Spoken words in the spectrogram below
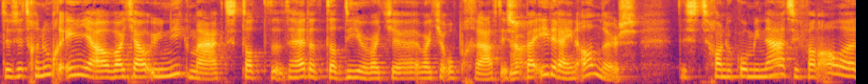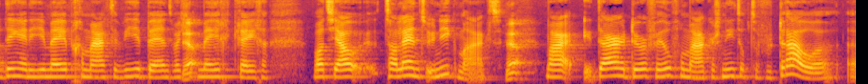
er zit genoeg in jou wat jou uniek maakt. Dat, dat, hè, dat, dat dier wat je, wat je opgraaft, is Ja. bij iedereen anders. Dus het is gewoon de combinatie van alle dingen die je mee hebt gemaakt en wie je bent, wat je hebt meegekregen, wat jouw talent uniek maakt. Ja, Maar daar durven heel veel makers niet op te vertrouwen. Eh,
